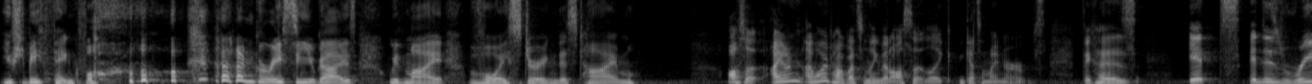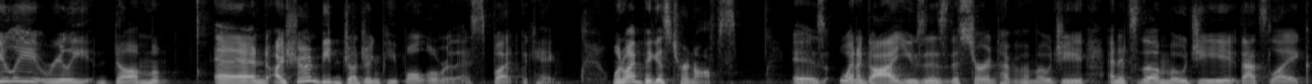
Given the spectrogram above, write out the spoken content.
you should be thankful that I'm gracing you guys with my voice during this time. Also, I I want to talk about something that also like gets on my nerves because it's it is really really dumb and I shouldn't be judging people over this, but okay. One of my biggest turnoffs is when a guy uses this certain type of emoji and it's the emoji that's like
